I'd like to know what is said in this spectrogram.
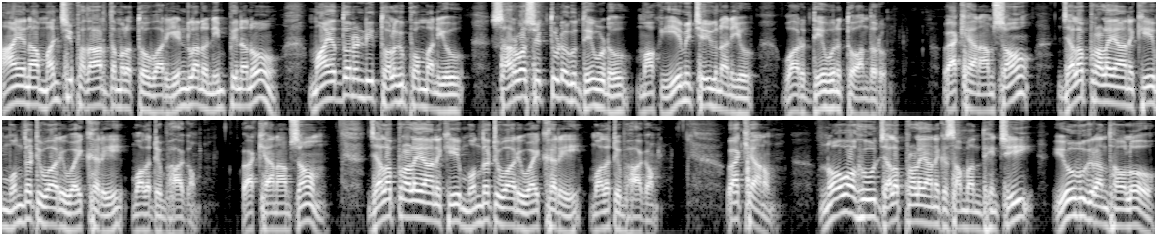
ఆయన మంచి పదార్థములతో వారి ఇండ్లను నింపినను. మా యొద్ద నుండి తొలగిపోమ్మనియు. సర్వశక్తుడగు దేవుడు మాకు ఏమి చేయుననియు. వారు దేవునితో అందరు. వ్యాఖ్యానాంశం జలప్రళయానికి ముందటి వారి వైఖరి మొదటి భాగం. వ్యాఖ్యానాంశం జలప్రళయానికి ముందటి వారి వైఖరి మొదటి భాగం. వ్యాఖ్యానం నోవహు జలప్రళయానికి సంబంధించి యోబు గ్రంథంలో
